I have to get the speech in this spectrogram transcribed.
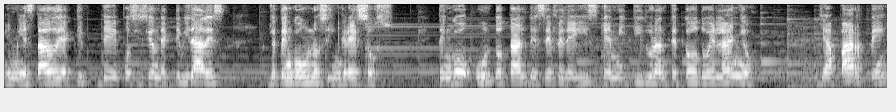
en mi estado de, de posición de actividades, yo tengo unos ingresos. Tengo un total de CFDIs que emití durante todo el año. Y aparte,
